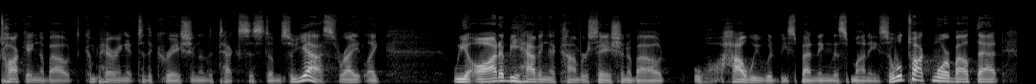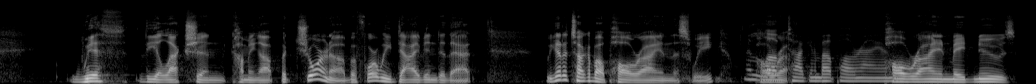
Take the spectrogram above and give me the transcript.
talking about comparing it to the creation of the tech system. So yes, right, like we ought to be having a conversation about how we would be spending this money. So we'll talk more about that with the election coming up. But Jorna, before we dive into that, we got to talk about Paul Ryan this week. I Paul love talking about Paul Ryan. Paul Ryan made news.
